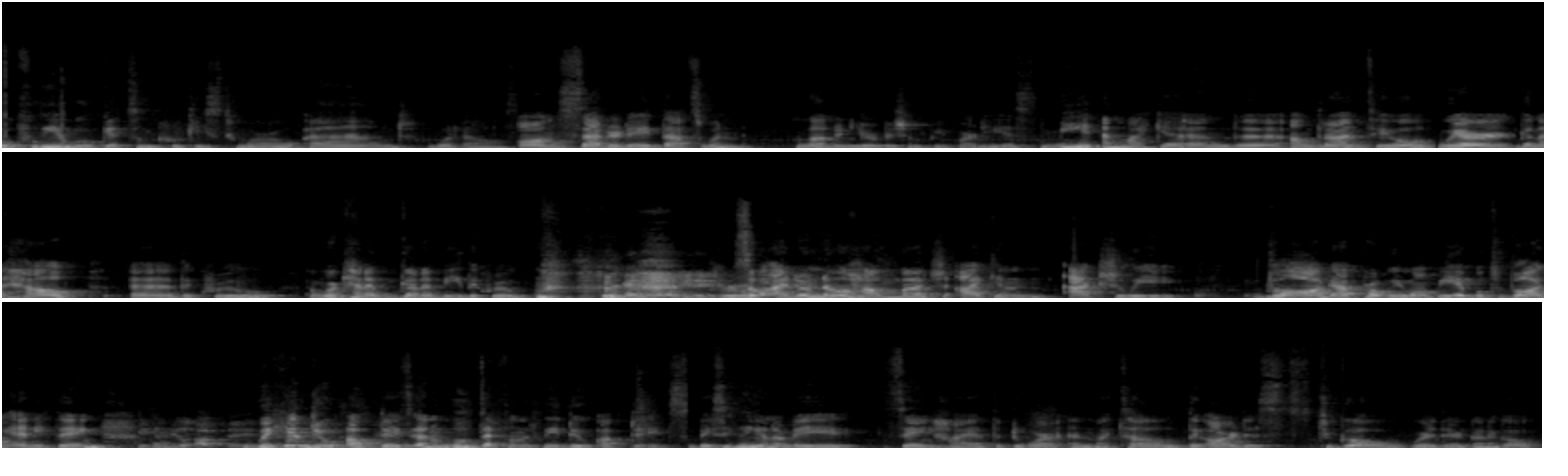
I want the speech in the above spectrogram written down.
Hopefully we'll get some cookies tomorrow. And what else? On Saturday, that's when London Eurovision pre-party is. Me and Mike and uh, Andra and Theo, we're gonna help uh, the crew. We're kind of gonna be the crew. We're gonna be the crew. so I don't know how much I can actually vlog. I probably won't be able to vlog anything. We can do updates. We can do updates and we'll definitely do updates. Basically gonna be saying hi at the door and like tell the artists to go where they're gonna go.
